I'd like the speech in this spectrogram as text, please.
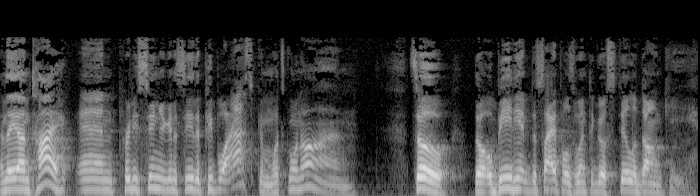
and they untie, and pretty soon you're going to see the people ask him, "What's going on?" So the obedient disciples went to go steal a donkey,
